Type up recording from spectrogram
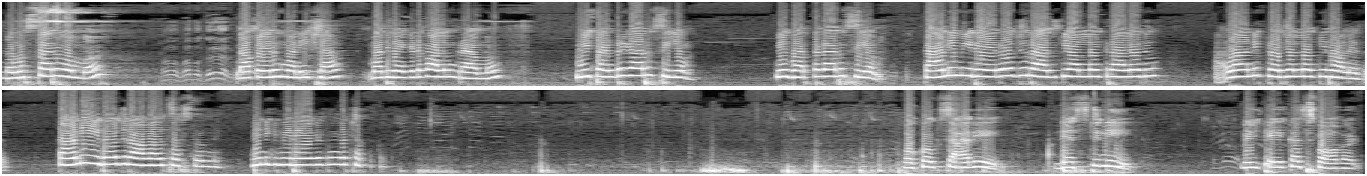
నమస్కారం అమ్మా. నా పేరు మనీషా. మాది వెంకటపాలెం గ్రామం. మీ తండ్రి గారు సీఎం మీ భర్త గారు సీఎం. కానీ మీరు ఏ రోజు రాజకీయాల్లోకి రాలేదు? అలా అని ప్రజల్లోకి రాలేదు. కానీ ఈ రోజు రావాల్సి వస్తుంది. దీనికి మీరు ఏ విధంగా చెప్పకండి ఒక్కొక్కసారి destiny will take us forward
